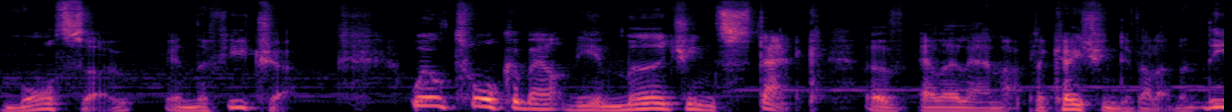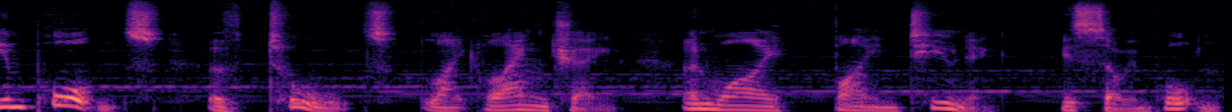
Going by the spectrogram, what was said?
more so in the future. We'll talk about the emerging stack of LLM application development, the importance of tools like LangChain and why fine-tuning is so important.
